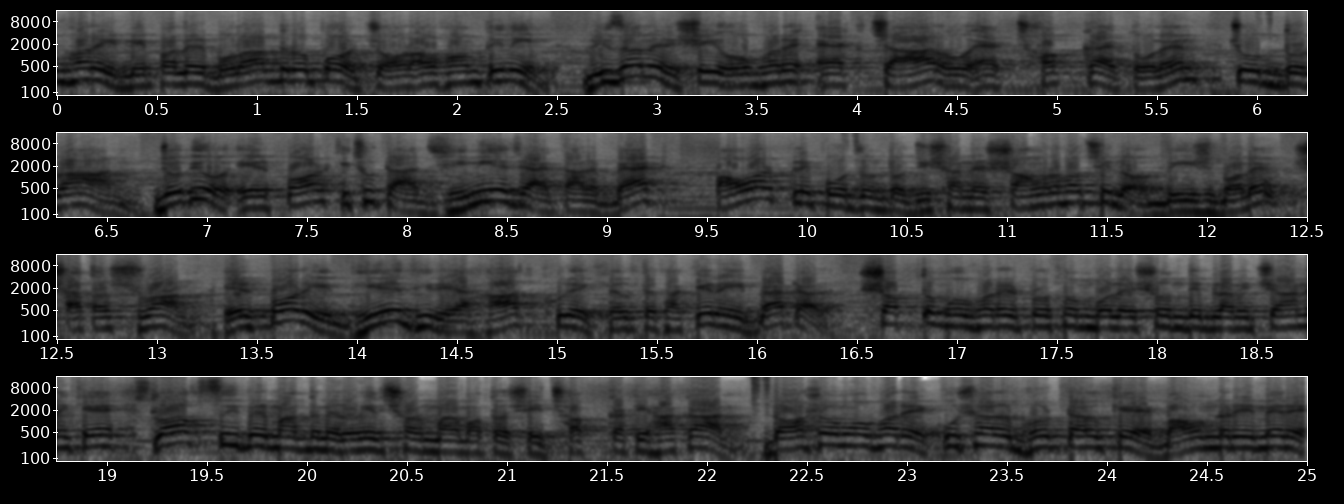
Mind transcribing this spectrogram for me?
ওভারেই নেপালের বোলারদের ওপর চড়াও হন তিনি। রিজানের সেই ওভারে এক চার ও এক ছক্কায় তোলেন চোদ্দ রান। যদিও এরপর কিছুটা ঝিমিয়ে যায় তার ব্যাট, পাওয়ার প্লে পর্যন্ত জিশানের সংগ্রহ ছিল বিশ বলে সাতাশ রান। এরপরই ধীরে ধীরে হাত খুলে খেলতে থাকেন এই ব্যাটার। সপ্তম ওভারের প্রথম বলে সন্দীপ লামি চানেকে স্লগ সুইপের মাধ্যমে রোহিত শর্মার মতো সেই ছক্কাটি হাঁকান। দশম ওভারে কুশাল ভোরটালকে বাউন্ডারি মেরে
